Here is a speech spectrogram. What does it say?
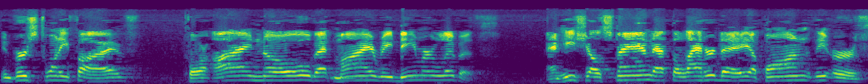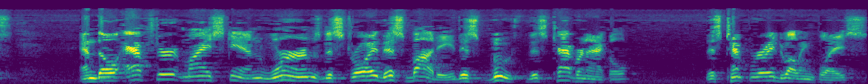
in verse 25, For I know that my Redeemer liveth and he shall stand at the latter day upon the earth. And though after my skin worms destroy this body, this booth, this tabernacle, this temporary dwelling place,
